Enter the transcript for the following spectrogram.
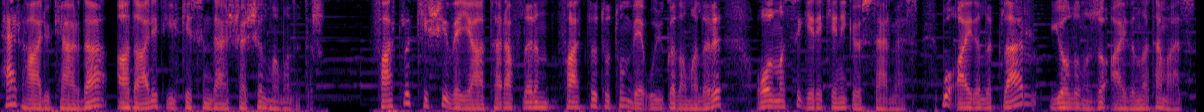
Her halükarda adalet ilkesinden şaşılmamalıdır farklı kişi veya tarafların farklı tutum ve uygulamaları olması gerekeni göstermez. Bu ayrılıklar yolunuzu aydınlatamaz.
